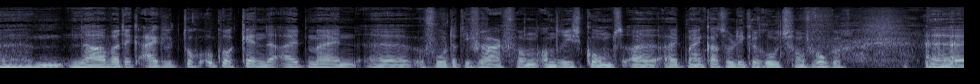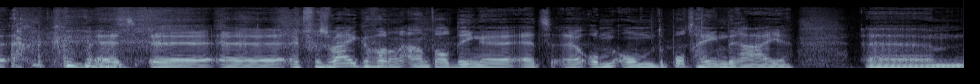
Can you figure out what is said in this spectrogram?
Um, nou, wat ik eigenlijk toch ook wel kende uit mijn... Uh, voordat die vraag van Andries komt... Uh, uit mijn katholieke roots van vroeger. uh, het, het verzwijgen van een aantal dingen. Het om, om de pot heen draaien. Ehm,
